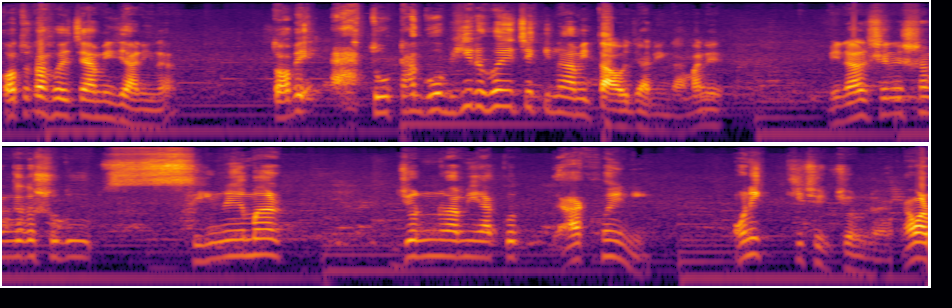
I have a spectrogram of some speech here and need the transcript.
কতটা হয়েছে আমি জানি না। তবে এতটা গভীর হয়েছে কিনা আমি তাও জানি না। মানে মৃণাল সেনের সঙ্গে তো শুধু সিনেমার জন্য আমি এক হইনি, অনেক কিছুর জন্য। আমার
